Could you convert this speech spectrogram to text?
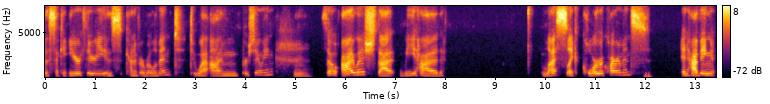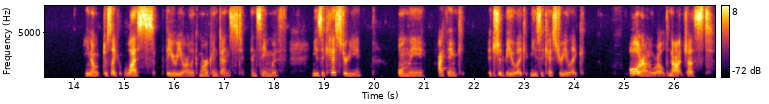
the second year theory is kind of irrelevant to what I'm pursuing. Mm. So I wish that we had less like core requirements and having, you know, just like less theory or like more condensed. And same with music history, only I think it should be like music history, like all around the world, not just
